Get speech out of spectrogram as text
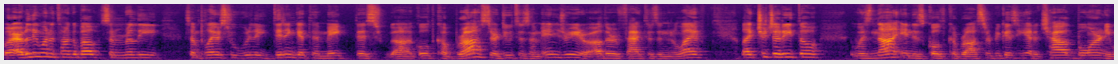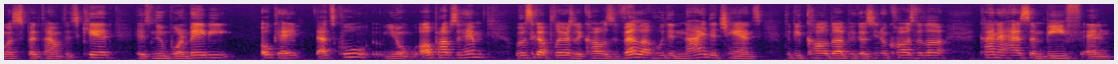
But I really want to talk about some really some players who really didn't get to make this uh, Gold Cup roster due to some injury or other factors in their life. Like Chicharito was not in this Gold Cup roster because he had a child born. He wants to spend time with his kid, his newborn baby okay, that's cool. You know, all props to him. We also got players like Carlos Vela who denied the chance to be called up because you know Carlos Vela kind of has some beef and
